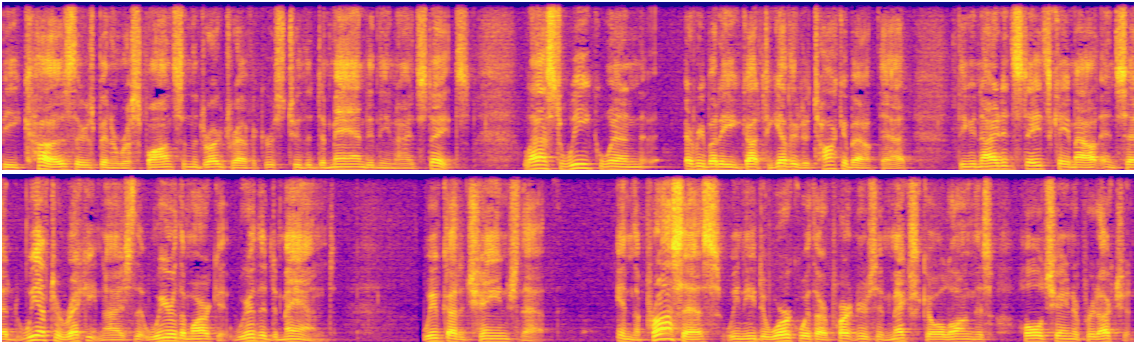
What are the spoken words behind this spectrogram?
because there's been a response in the drug traffickers to the demand in the United States. Last week, when everybody got together to talk about that, the United States came out and said, We have to recognize that we're the market, we're the demand. We've got to change that. In the process, we need to work with our partners in Mexico along this whole chain of production.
